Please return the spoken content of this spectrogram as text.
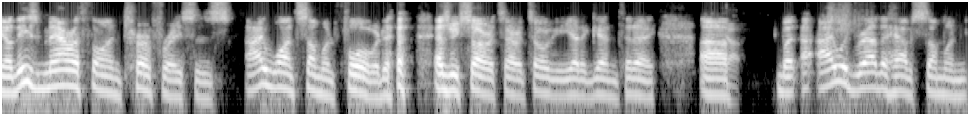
you know these marathon turf races i want someone forward as we saw at saratoga yet again today. Uh, yeah. but I, would rather have someone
